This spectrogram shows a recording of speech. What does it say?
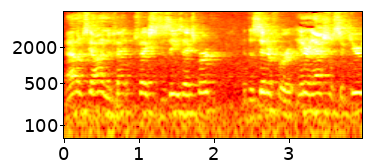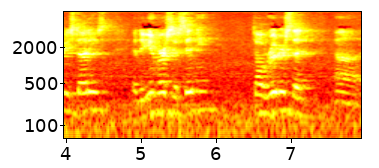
Adam Scott, an infectious disease expert at the Center for International Security Studies at the University of Sydney, told Reuters that uh,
